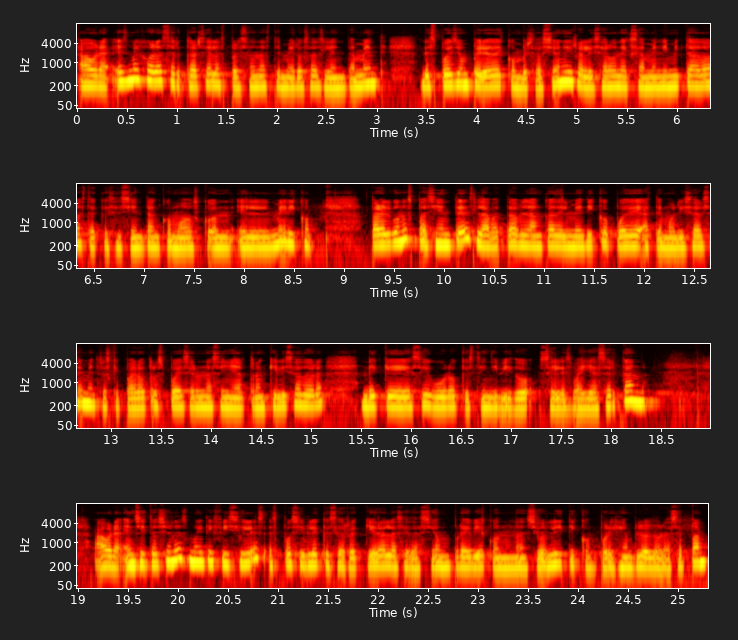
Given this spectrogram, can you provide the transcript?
Ahora, es mejor acercarse a las personas temerosas lentamente, después de un periodo de conversación y realizar un examen limitado hasta que se sientan cómodos con el médico. Para algunos pacientes, la bata blanca del médico puede atemorizarse, mientras que para otros puede ser una señal tranquilizadora de que es seguro que este individuo se les vaya acercando. Ahora, en situaciones muy difíciles es posible que se requiera la sedación previa con un ansiolítico, por ejemplo el lorazepam,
